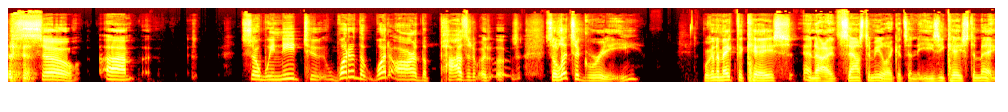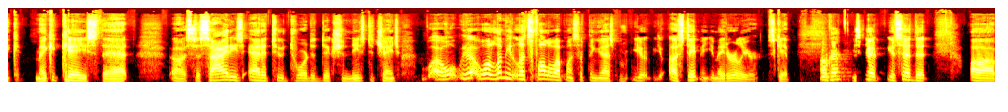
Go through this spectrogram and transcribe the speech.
so um, so we need to what are the what are the positive uh, uh, so let's agree we're going to make the case and it sounds to me like it's an easy case to make make a case that uh, society's attitude toward addiction needs to change well, well, let me let's follow up on something you asked a statement you made earlier skip okay you said you said that uh,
